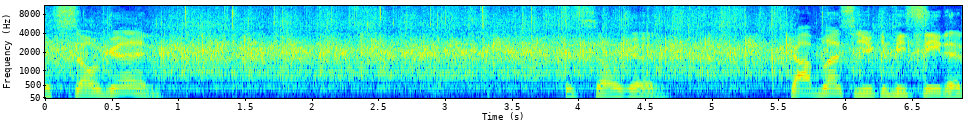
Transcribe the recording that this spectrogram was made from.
It's so good. It's so good. God bless you. You can be seated.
